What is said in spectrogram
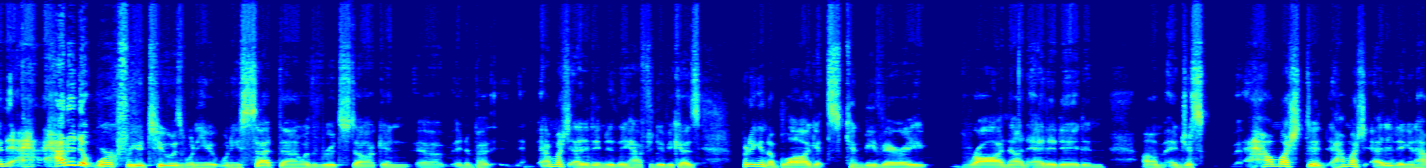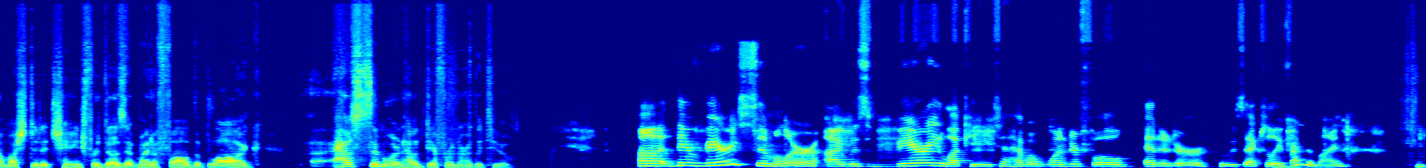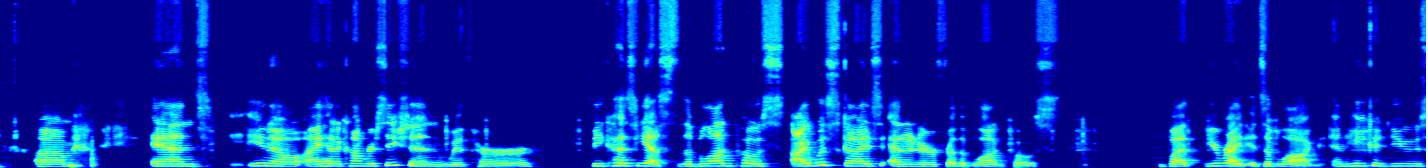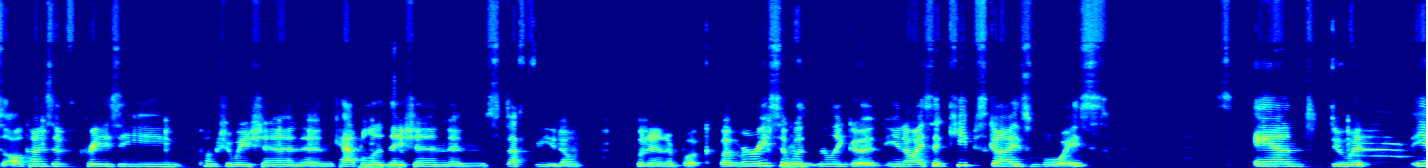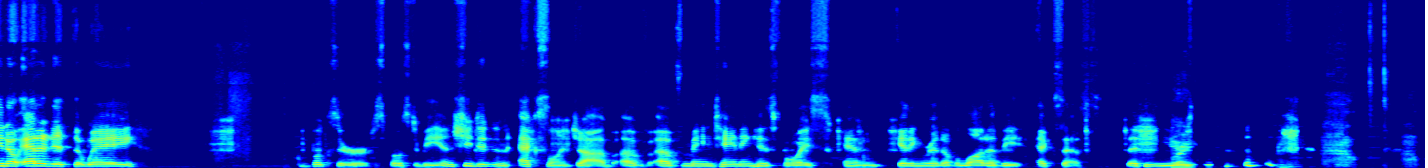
And how did it work for you too? Is when you when you sat down with Rootstock and, uh, and how much editing do they have to do? Because putting in a blog, it can be very raw and unedited, and um, and just how much did how much editing and how much did it change for those that might have followed the blog? Uh, how similar and how different are the two? Uh, they're very similar. I was very lucky to have a wonderful editor who is actually a mm. friend of mine. Um, and, you know, I had a conversation with her because, yes, the blog posts, I was Sky's editor for the blog posts but you're right it's a blog and he could use all kinds of crazy punctuation and capitalization and stuff you don't put in a book. But Marisa was really good. You know, I said keep Sky's voice and do it, you know, edit it the way books are supposed to be. And she did an excellent job of of maintaining his voice and getting rid of a lot of the excess that he used. Right.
